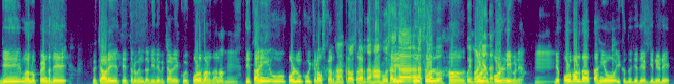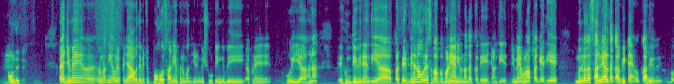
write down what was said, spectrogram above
ਜੇ ਮੰਨ ਲਓ ਪਿੰਡ ਦੇ ਵਿਚਾਲੇ ਤੇ ਧਰਮਿੰਦਰ ਜੀ ਦੇ ਵਿਚਾਲੇ ਕੋਈ ਪੁਲ ਬਣਦਾ ਨਾ। ਤੇ ਤਾਂ ਹੀ ਉਹ ਪੁਲ ਨੂੰ ਕੋਈ ਕ੍ਰਾਸ ਕਰਦਾ ਹਾਂ ਕ੍ਰਾਸ ਕਰਦਾ ਹਾਂ ਹੋ ਸਕਦਾ ਨਾ ਹਾਂ ਕੋਈ ਬਣ ਜਾਂਦਾ। ਪੁਲ ਨਹੀਂ ਬਣਿਆ ਜੇ ਪੁਲ ਬਣਦਾ ਤਾਂ ਹੀ ਉਹ ਇੱਕ ਦੂਜੇ ਦੇ ਅੱਗੇ ਨੇੜੇ ਆਉਂਦੇ ਨੇ ਇਹ ਜਿਵੇਂ ਉਹਨਾਂ ਦੀਆਂ ਉਰੇ ਪੰਜਾਬ ਦੇ ਵਿੱਚ ਬਹੁਤ ਸਾਰੀਆਂ ਫਿਲਮਾਂ ਦੀ ਜਿਹੜੀਆਂ ਸ਼ੂਟਿੰਗ ਵੀ ਆਪਣੇ ਹੋਈ ਆ ਹਨਾ ਇਹ ਹੁੰਦੀ ਵੀ ਰਹਿੰਦੀ ਆ ਪਰ ਫਿਰ ਵੀ ਹਨਾ ਉਰੇ ਸਬਬ ਬਣਿਆ ਨਹੀਂ ਉਹਨਾਂ ਦਾ ਕਦੇ ਜਾਂਦੀ ਹੈ ਜਿਵੇਂ ਹੁਣ ਆਪਾਂ ਕਹਿ ਦਈਏ ਮੈਨੂੰ ਲੱਗਦਾ ਸਾਨੇ ਵਾਲ ਤਾਂ ਕਾਫੀ ਟਾਈਮ ਕਾਫੀ ਬ-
